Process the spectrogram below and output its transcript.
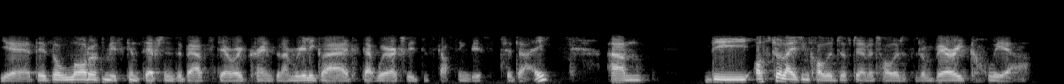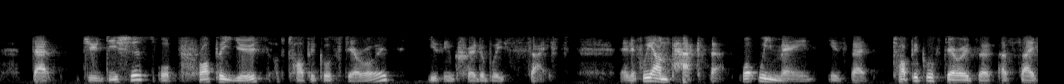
Yeah, there's a lot of misconceptions about steroid creams, and I'm really glad that we're actually discussing this today. Um, the Australasian College of Dermatologists are very clear that judicious or proper use of topical steroids is incredibly safe. And if we unpack that, what we mean is that topical steroids are, are safe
